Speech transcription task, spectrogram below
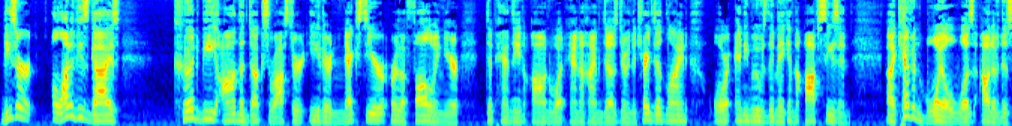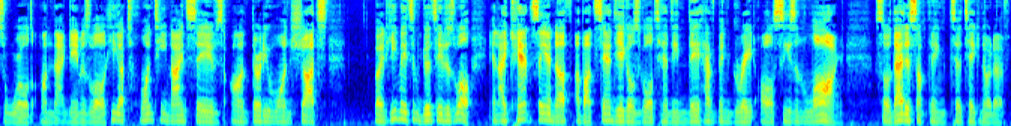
These are a lot of these guys could be on the Ducks roster either next year or the following year, depending on what Anaheim does during the trade deadline or any moves they make in the offseason. Uh, Kevin Boyle was out of this world on that game as well. He got 29 saves on 31 shots, but he made some good saves as well. And I can't say enough about San Diego's goaltending. They have been great all season long. So that is something to take note of.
